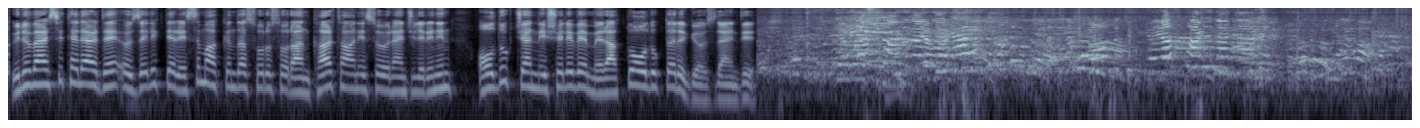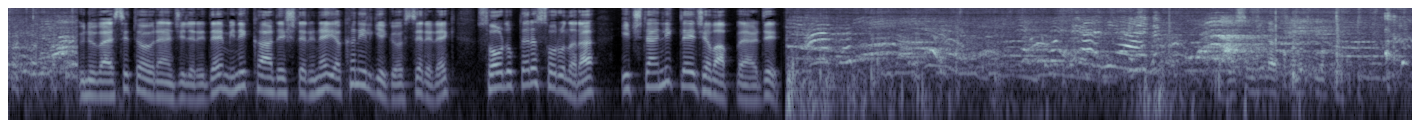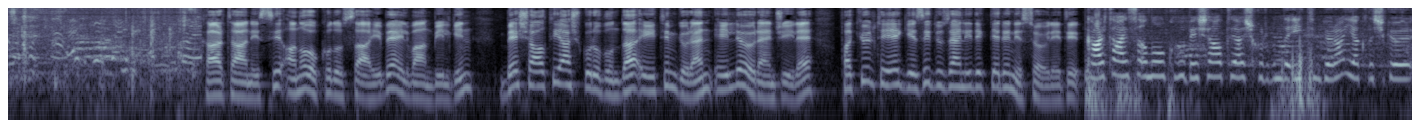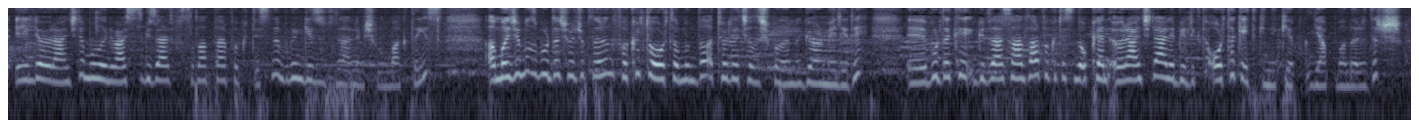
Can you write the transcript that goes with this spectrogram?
Üniversitelerde özellikle resim hakkında soru soran kar tanesi öğrencilerinin oldukça neşeli ve meraklı oldukları gözlendi. Üniversite öğrencileri de minik kardeşlerine yakın ilgi göstererek sordukları sorulara içtenlikle cevap verdi. Kartanesi Anaokulu sahibi Elvan Bilgin, 5-6 yaş grubunda eğitim gören 50 öğrenciyle fakülteye gezi düzenlediklerini söyledi. Kartanesi Anaokulu 5-6 yaş grubunda eğitim gören yaklaşık 50 öğrenciyle Muğla Üniversitesi Güzel Sanatlar Fakültesi'nde bugün gezi düzenlemiş bulunmaktayız. Amacımız burada çocukların fakülte ortamında atölye çalışmalarını görmeleri, e, buradaki Güzel Sanatlar Fakültesi'nde okuyan öğrencilerle birlikte ortak etkinlik yap- yapmalarıdır.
